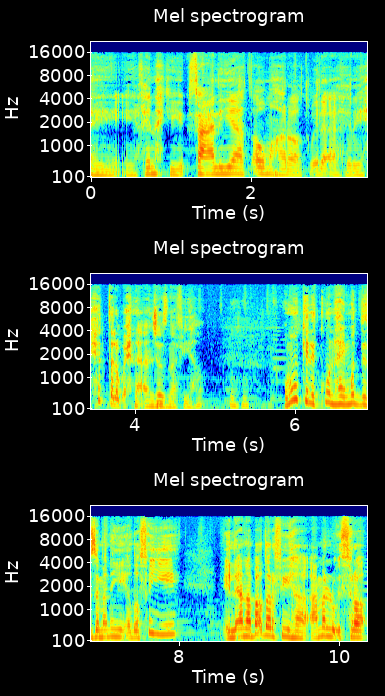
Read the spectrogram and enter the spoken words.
إيه إيه خلينا نحكي فعاليات أو مهارات وإلى آخره حتى لو إحنا أنجزنا فيها. وممكن يكون هاي مدة زمنية إضافية اللي أنا بقدر فيها أعمل له إثراء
